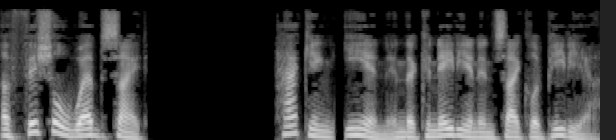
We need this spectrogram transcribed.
Official website Hacking, Ian in the Canadian Encyclopedia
